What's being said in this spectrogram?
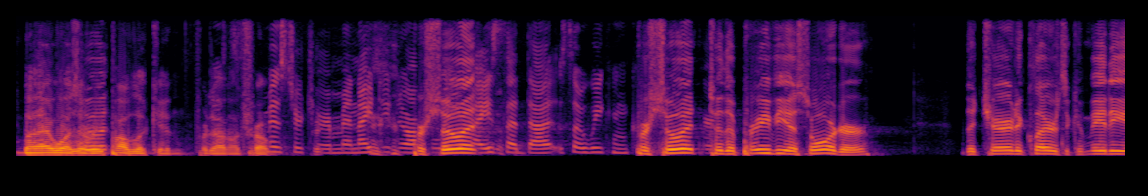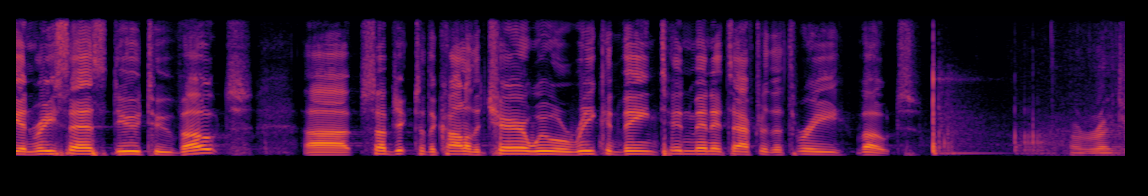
But I was a Republican for Donald Trump. Mr. Chairman, I do not Pursuant, believe I said that, so we can... Pursue it to the previous order, the chair declares the committee in recess due to votes. Uh, subject to the call of the chair, we will reconvene 10 minutes after the three votes. All right.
